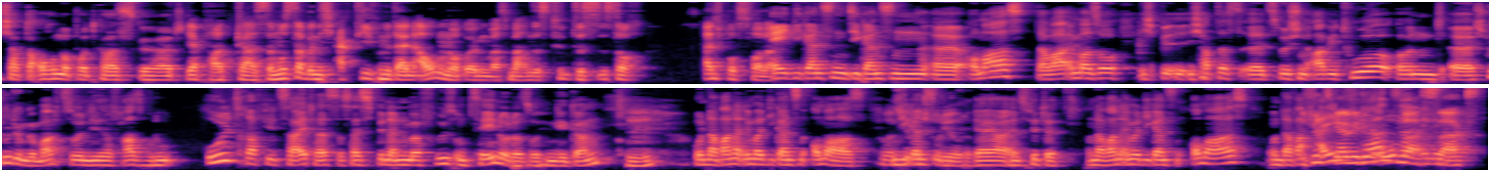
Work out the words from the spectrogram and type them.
ich habe da auch immer Podcasts gehört. Ja, Podcast. Da musst du aber nicht aktiv mit deinen Augen noch irgendwas machen. Das, tut, das ist doch anspruchsvoller. Ey, die ganzen, die ganzen äh, Omas, da war immer so, ich, bin- ich habe das äh, zwischen Abitur und äh, Studium gemacht, so in dieser Phase, wo du ultra viel Zeit hast. Das heißt, ich bin dann immer früh um 10 oder so hingegangen. Hm. Und da waren dann immer die ganzen Omas. Und die ganzen, Fitnessstudio, oder? ja, ja, ins Fitte. Und da waren immer die ganzen Omas und da war Ich find's ein geil, wie du Fernseher Omas in dem- sagst.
